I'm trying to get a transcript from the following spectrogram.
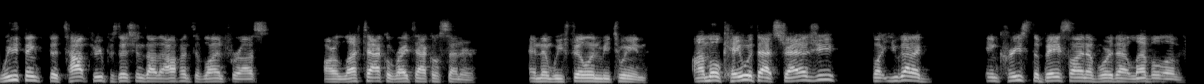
we think the top three positions on the offensive line for us are left tackle, right tackle, center, and then we fill in between. I'm okay with that strategy, but you got to increase the baseline of where that level of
